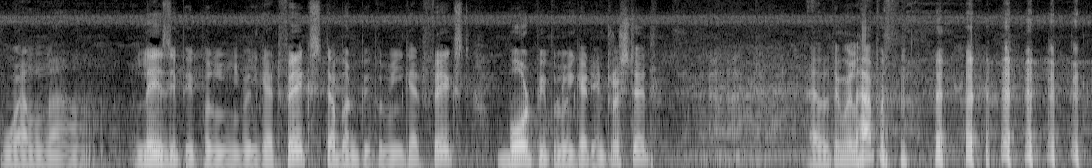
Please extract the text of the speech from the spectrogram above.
well, uh, lazy people will get fixed, stubborn people will get fixed, bored people will get interested, everything will happen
